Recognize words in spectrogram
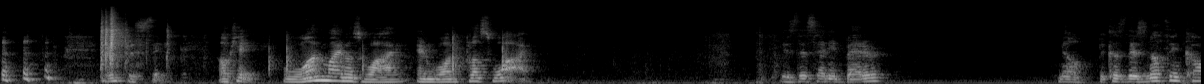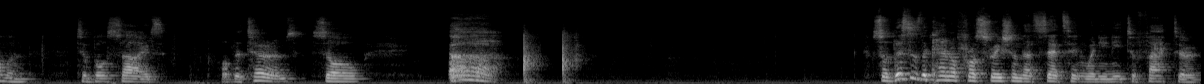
Interesting. Okay, 1 minus y and 1 plus y. Is this any better? No, because there's nothing common to both sides of the terms, so... Uh, So this is the kind of frustration that sets in when you need to factor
